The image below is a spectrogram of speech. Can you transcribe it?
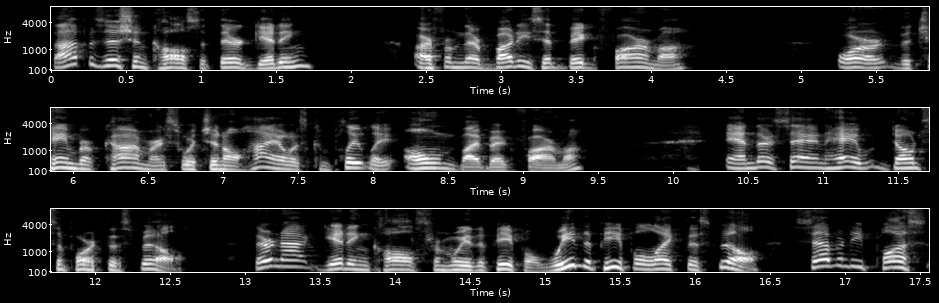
The opposition calls that they're getting are from their buddies at Big Pharma or the Chamber of Commerce, which in Ohio is completely owned by Big Pharma. And they're saying, hey, don't support this bill. They're not getting calls from we the people. We the people like this bill. 70 plus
